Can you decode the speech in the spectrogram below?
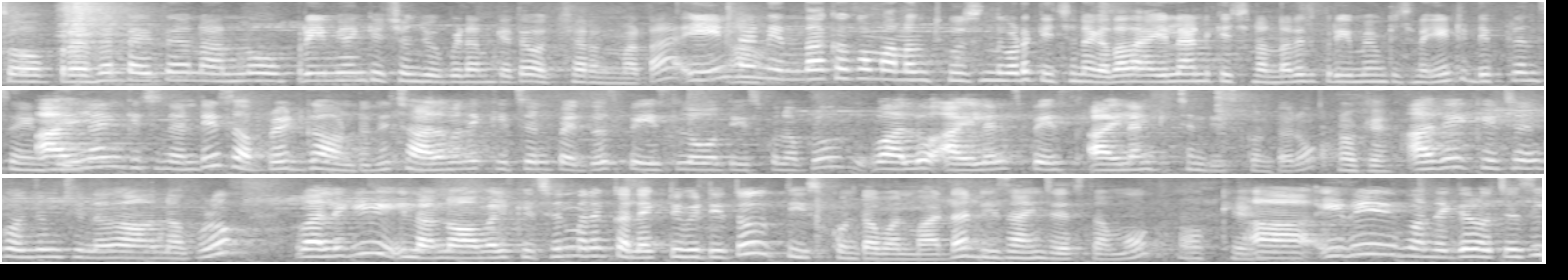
సో ప్రజెంట్ అయితే నన్ను ప్రీమియం కిచెన్ చూపించడానికి అయితే వచ్చారనమాట ఏంటంటే ఇందాక మనం చూసింది కూడా కిచెన్ కదా ఐలాండ్ కిచెన్ అన్నారు ఇది ప్రీమియం కిచెన్ ఏంటి డిఫరెన్స్ ఏంటి? ఐలాండ్ కిచెన్ అంటే separate గా ఉంటుంది. చాలా మంది కిచెన్ పెద్ద space లో తీసుకున్నప్పుడు వాళ్ళు ఐలాండ్ స్పేస్ ఐలాండ్ కిచెన్ తీసుకుంటారు. ఓకే అదే కిచెన్ కొంచెం చిన్నగా ఉన్నప్పుడు వాళ్ళకి ఇలా నార్మల్ కిచెన్ మన కనెక్టివిటీతో తీసుకుంటాం అనమాట డిజైన్ చేస్తాము. ఓకే ఇది మన దగ్గర వచ్చేసి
